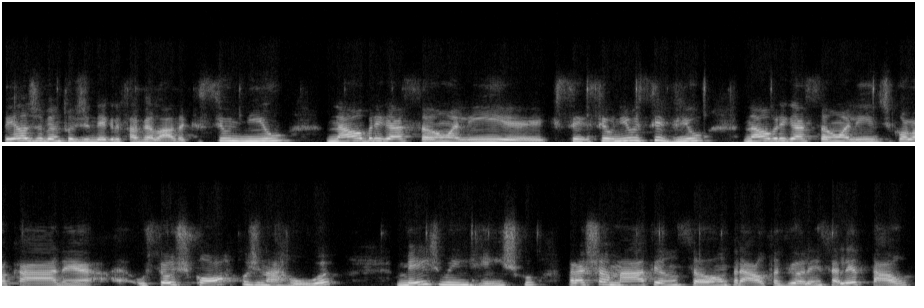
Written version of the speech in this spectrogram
pela juventude negra e favelada, que se uniu na obrigação ali, que se, se uniu e se viu na obrigação ali de colocar né, os seus corpos na rua, mesmo em risco, para chamar atenção para alta violência letal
